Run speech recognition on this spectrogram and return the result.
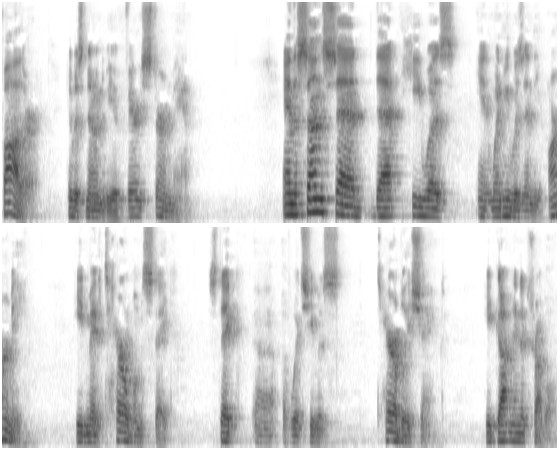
father, who was known to be a very stern man. And the son said that he was, in, when he was in the army, he'd made a terrible mistake, mistake uh, of which he was terribly ashamed. He'd gotten into trouble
